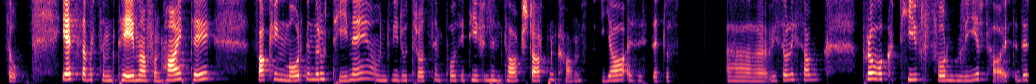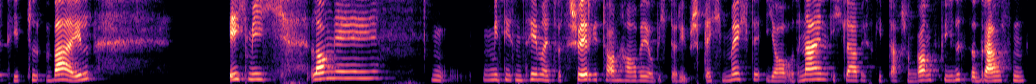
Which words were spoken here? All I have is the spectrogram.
So, jetzt aber zum Thema von heute. Fucking Morgenroutine und wie du trotzdem positiv in den Tag starten kannst. Ja, es ist etwas, äh, wie soll ich sagen, provokativ formuliert heute der Titel, weil ich mich lange mit diesem Thema etwas schwer getan habe, ob ich darüber sprechen möchte, ja oder nein. Ich glaube, es gibt auch schon ganz vieles da draußen,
